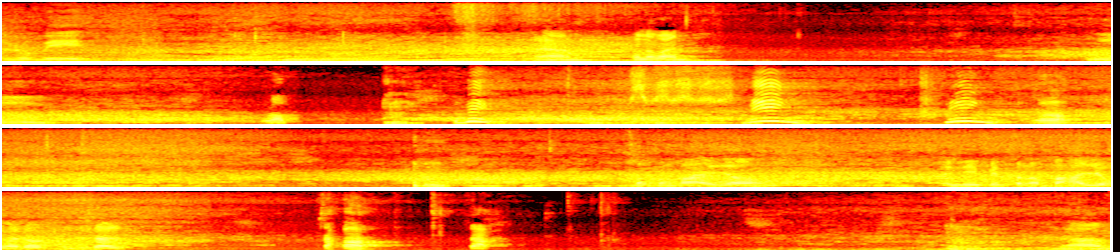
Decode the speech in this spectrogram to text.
Ruby. Ayan. Ano naman? Hmm. Rock. Ruby! Ming! Ming! Oh. Sarap ng kain niya, oh. Inipit pa ng paa yung ano, pandesal. Sak, oh. Sak. Yan.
